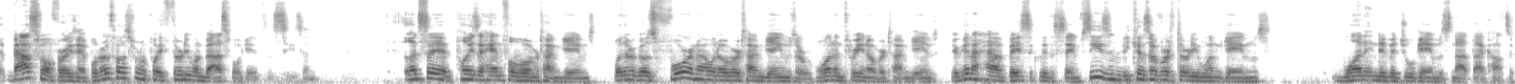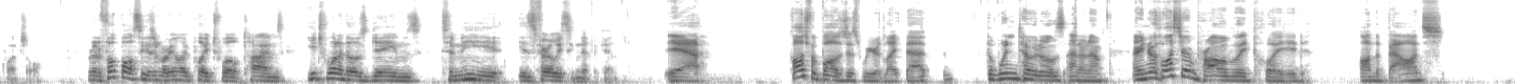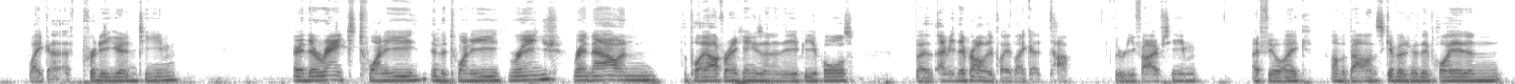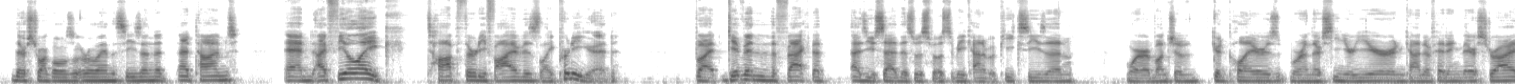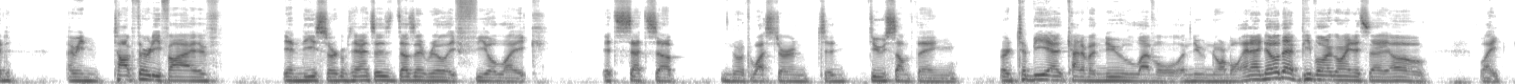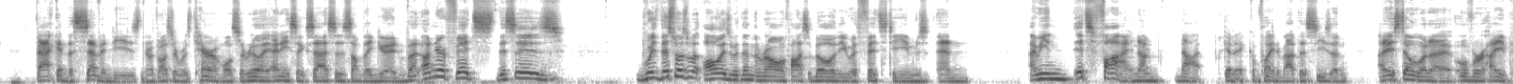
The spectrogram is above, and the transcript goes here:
Basketball, for example, Northwestern will play 31 basketball games this season. Let's say it plays a handful of overtime games. Whether it goes 4 0 in overtime games or 1 and 3 in overtime games, you're going to have basically the same season because over 31 games, one individual game is not that consequential. But in a football season where you only play 12 times, each one of those games, to me, is fairly significant. Yeah. College football is just weird like that. The win totals, I don't know. I mean, Northwestern probably played on the balance like a pretty good team. I mean, they're ranked 20 in the 20 range right now in the playoff rankings and in the AP polls. But, I mean, they probably played like a top 35 team I feel like on the balance, given who they played and their struggles early in the season at, at times. And I feel like top 35 is like pretty good. But given the fact that, as you said, this was supposed to be kind of a peak season where a bunch of good players were in their senior year and kind of hitting their stride, I mean, top 35 in these circumstances doesn't really feel like it sets up Northwestern to do something or to be at kind of a new level, a new normal. And I know that people are going to say, oh, like back in the 70s, Northwestern was terrible. So really, any success is something good. But under Fitz, this is this was always within the realm of possibility with Fitz teams. And I mean, it's fine. I'm not gonna complain about this season. I just don't want to overhype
